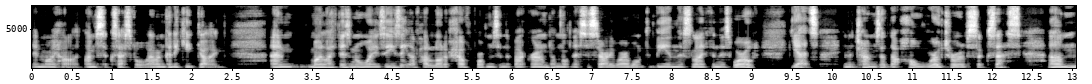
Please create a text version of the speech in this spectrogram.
in my heart. I'm successful, and I'm going to keep going. And my life isn't always easy. I've had a lot of health problems in the background. I'm not necessarily where I want to be in this life, in this world, yet, in the terms of that whole rotor of success. Um,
